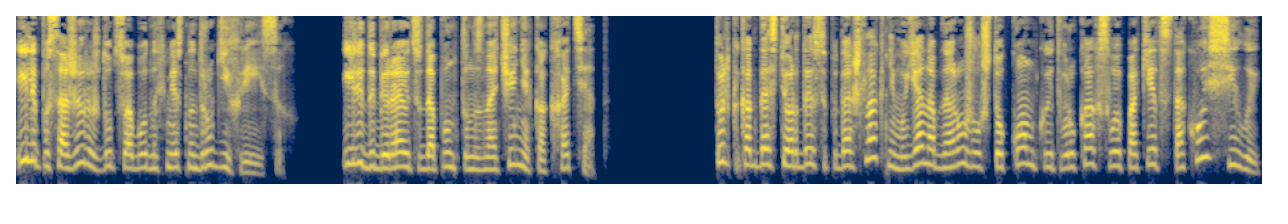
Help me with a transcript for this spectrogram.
Или пассажиры ждут свободных мест на других рейсах? Или добираются до пункта назначения, как хотят? Только когда стюардесса подошла к нему, Ян обнаружил, что комкает в руках свой пакет с такой силой,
